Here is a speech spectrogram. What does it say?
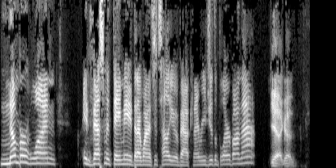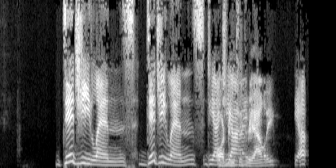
number one investment they made that I wanted to tell you about. Can I read you the blurb on that? Yeah, good. DigiLens, DigiLens, D-I-G-I. Augmented reality. Yep,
